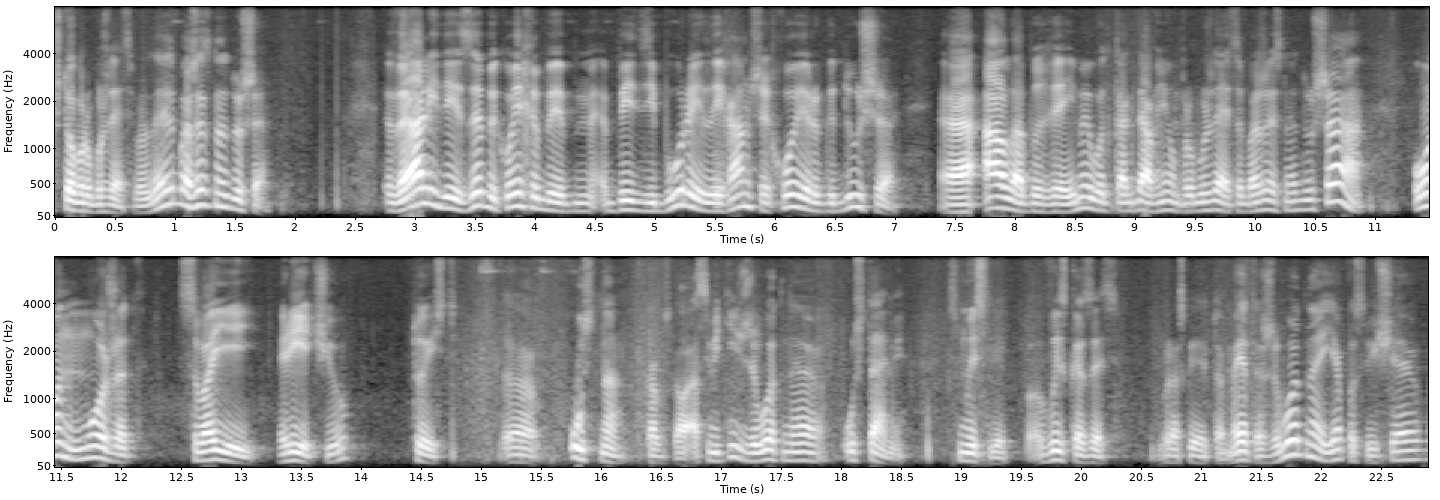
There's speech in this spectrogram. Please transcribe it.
что пробуждается? Пробуждается божественная душа. Валидей зебы койха бедзибура или гамши хоер гдуша алла бгейме, вот когда в нем пробуждается божественная душа, он может своей речью, то есть э, устно, как сказал, осветить животное устами, в смысле высказать, рассказать, там, это животное я посвящаю,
